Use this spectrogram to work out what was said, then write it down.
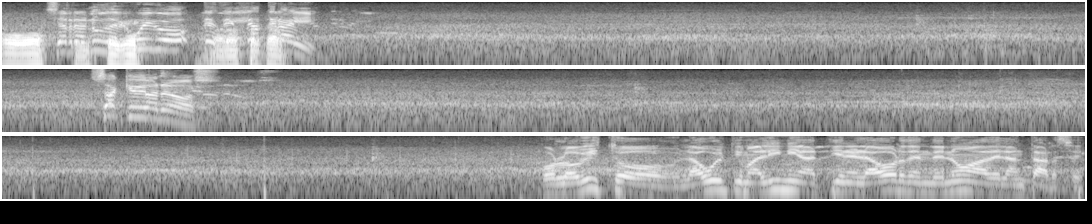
Oh, Se reanuda el juego desde el lateral. Por lo visto, la última línea tiene la orden de no adelantarse.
